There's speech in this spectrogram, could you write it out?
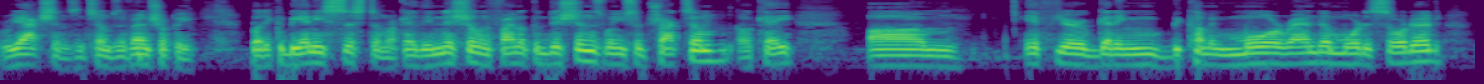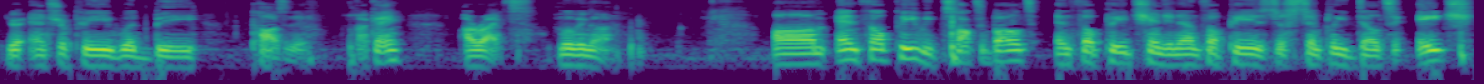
reactions in terms of entropy, but it could be any system. Okay, the initial and final conditions when you subtract them. Okay, um, if you're getting becoming more random, more disordered, your entropy would be positive. Okay, all right, moving on. Um, enthalpy, we talked about enthalpy, change in enthalpy is just simply delta H,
